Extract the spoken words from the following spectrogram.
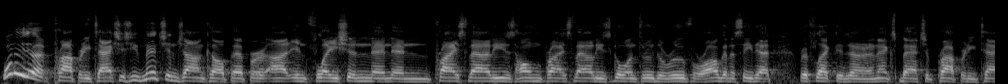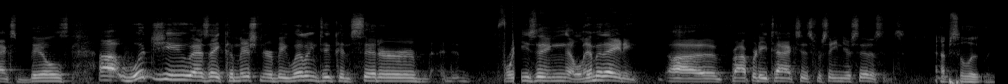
What do we do about property taxes? You mentioned, John Culpepper, uh, inflation and, and price values, home price values going through the roof. We're all going to see that reflected in our next batch of property tax bills. Uh, would you, as a commissioner, be willing to consider freezing, eliminating uh, property taxes for senior citizens? Absolutely.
